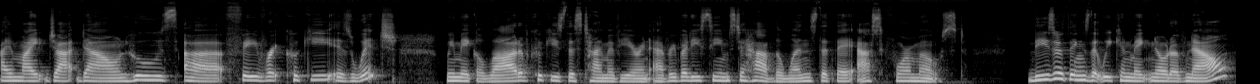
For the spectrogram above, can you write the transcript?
I might jot down whose uh, favorite cookie is which. We make a lot of cookies this time of year, and everybody seems to have the ones that they ask for most. These are things that we can make note of now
